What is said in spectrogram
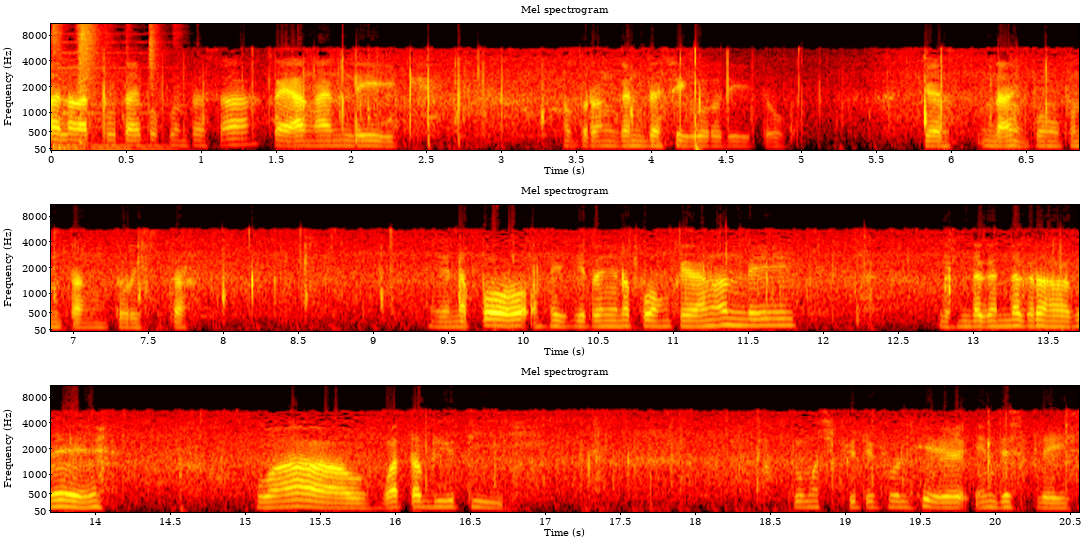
Lalakad po tayo papunta sa Kayangan Lake. Sobrang ganda siguro dito. Kaya ang daming pumupuntang turista. Ayan na po. Makikita nyo na po ang Kayangan Lake. Ganda ganda grabe. Wow, what a beauty. Too much beautiful here in this place.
